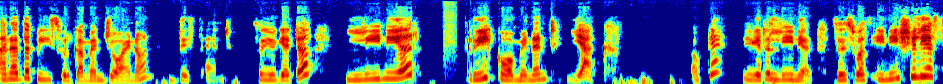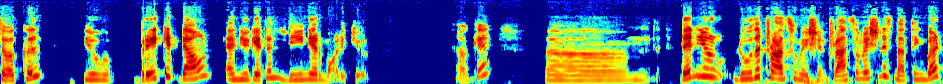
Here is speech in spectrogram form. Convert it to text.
another piece will come and join on this end. So you get a linear recombinant YAC. Okay, you get a linear. So this was initially a circle. You break it down and you get a linear molecule. Okay. Um, then you do the transformation. Transformation is nothing but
